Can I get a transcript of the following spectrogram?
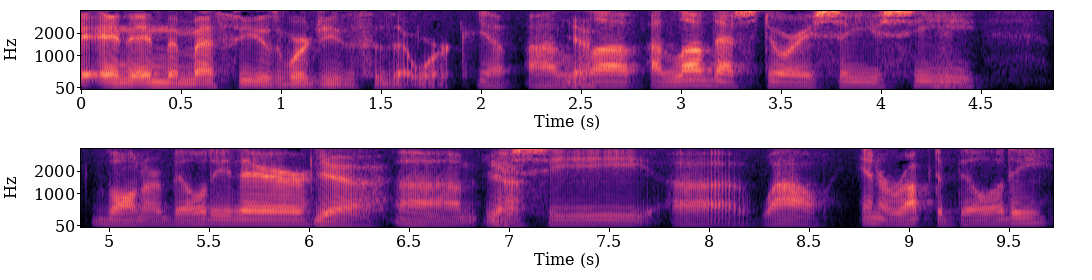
And in the messy is where Jesus is at work. Yep, I love I love that story. So you see vulnerability there. Yeah. Um, Yeah. You see, uh, wow, interruptibility.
